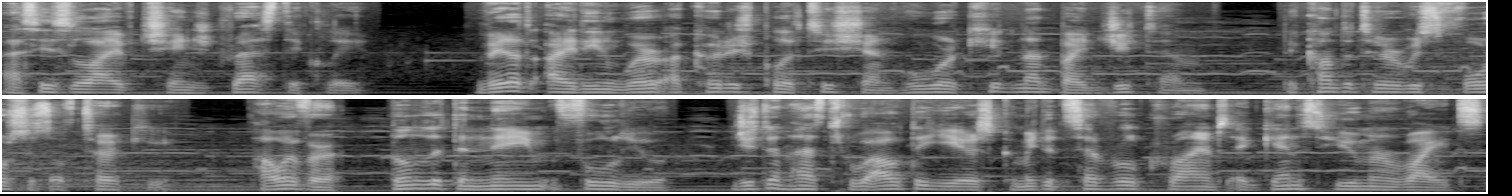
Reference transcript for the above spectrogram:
as his life changed drastically. Vedat Aydin were a Kurdish politician who were kidnapped by JITEM, the counter-terrorist forces of Turkey. However, don't let the name fool you. JITEM has throughout the years committed several crimes against human rights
